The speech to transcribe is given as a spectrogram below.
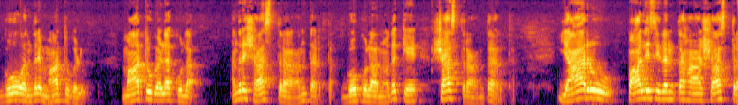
ಗೋ ಅಂದರೆ ಮಾತುಗಳು, ಮಾತುಗಳ ಕುಲ. ಅಂದ್ರೆ ಶಾಸ್ತ್ರ ಅಂತ ಅರ್ಥ. ಗೋಕುಲ ಅನ್ನೋದಕ್ಕೆ ಶಾಸ್ತ್ರ ಅಂತ ಅರ್ಥ. ಯಾರು ಪಾಲಿಸಿದಂತಹ ಶಾಸ್ತ್ರ,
